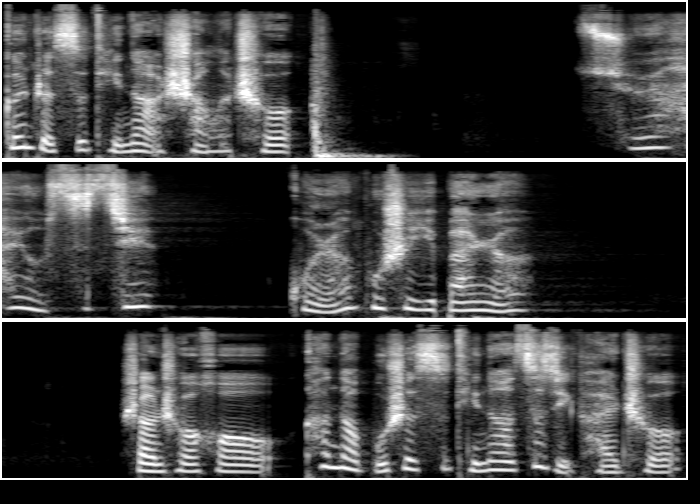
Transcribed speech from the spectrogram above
跟着斯提娜上了车。居然还有司机，果然不是一般人。上车后看到不是斯提娜自己开车，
